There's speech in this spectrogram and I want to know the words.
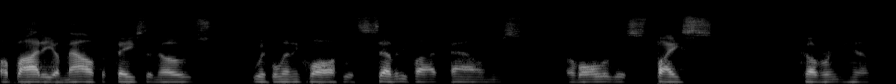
a body, a mouth, a face, a nose with linen cloth with 75 pounds of all of this spice covering him.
